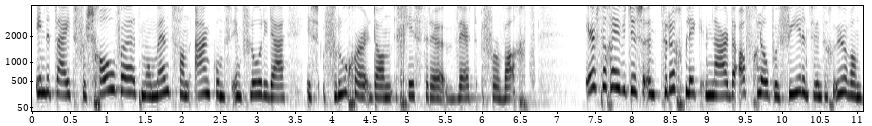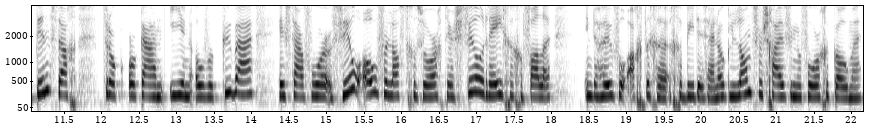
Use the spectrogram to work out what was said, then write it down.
in de tijd verschoven. Het moment van aankomst in Florida is vroeger dan gisteren werd verwacht. Eerst nog eventjes een terugblik naar de afgelopen 24 uur. Want dinsdag trok orkaan Ian over Cuba. Heeft daarvoor veel overlast gezorgd. Er is veel regen gevallen. In de heuvelachtige gebieden zijn ook landverschuivingen voorgekomen.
